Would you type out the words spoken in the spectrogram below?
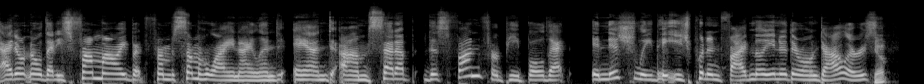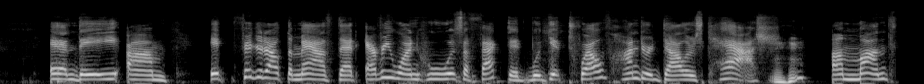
I don't know that he's from Maui, but from some Hawaiian island, and um, set up this fund for people that initially they each put in five million of their own dollars and they um it figured out the math that everyone who was affected would get $1200 cash a month.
